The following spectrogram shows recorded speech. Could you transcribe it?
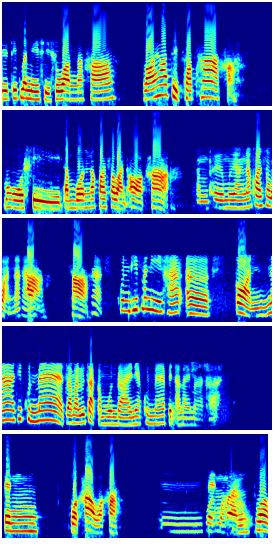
ชื่อทิพย์มณีศรีสุวรรณนะคะร้อยห้าสิบทับห้าค่ะ หมู่สี่ตำบลนครสวรรค์ออกค่ะอำเภอเมืองนครสวรรค์นะคะค่ะค่ะค่ะคุณทิพย์มณีคะเอ่อก่อนหน้าที่คุณแม่จะมารู้จักกับมูลไบรท์เนี่ย คุณแม่เป็นอะไรมาคะเป็นหัวเข่าอะค่ะ อืมปวเป็ดนหัวเหมือเข่านพวก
